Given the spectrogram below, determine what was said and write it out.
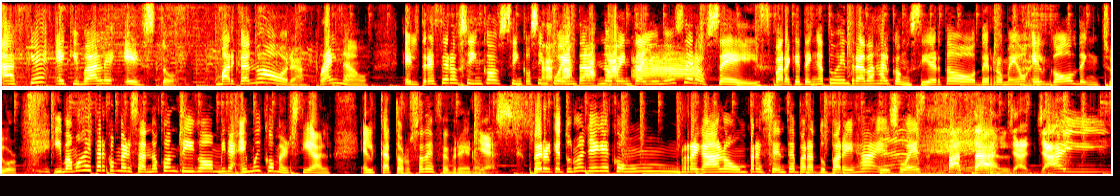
¿A qué equivale esto? Marcando ahora, right now, el 305-550-9106 para que tengas tus entradas al concierto de Romeo, el Golden Tour. Y vamos a estar conversando contigo. Mira, es muy comercial el 14 de febrero. Yes. Pero el que tú no llegues con un regalo o un presente para tu pareja, eso es fatal. Ya, ya. y-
